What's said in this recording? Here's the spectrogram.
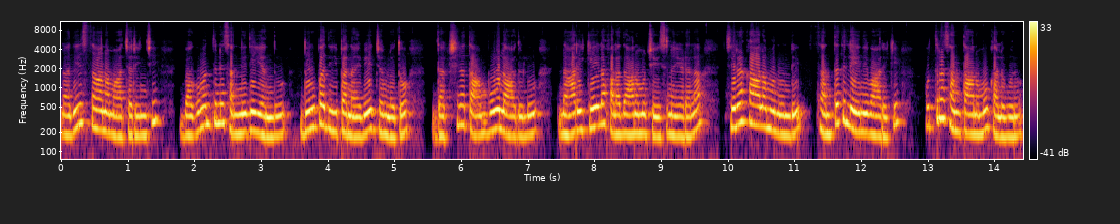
నదీ స్నానం ఆచరించి భగవంతుని సన్నిధి యందు ధూపదీప నైవేద్యములతో దక్షిణ తాంబూలాదులు నారికేల ఫలదానము చేసిన ఎడల చిరకాలము నుండి సంతతి లేని వారికి పుత్ర సంతానము కలుగును.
